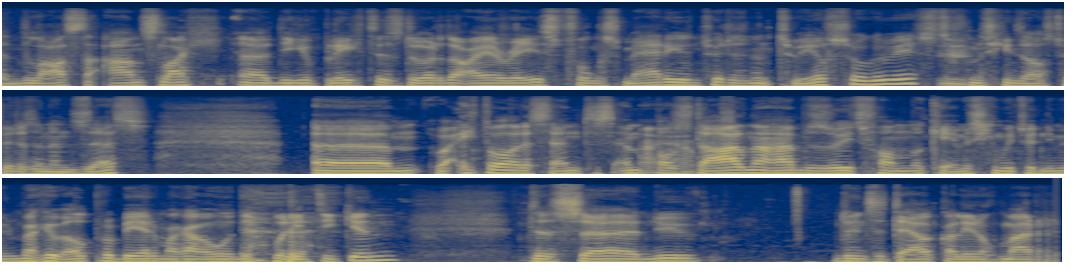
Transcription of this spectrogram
Eh, de laatste aanslag eh, die gepleegd is door de IRA is volgens mij in 2002 of zo geweest. Of Mm. misschien zelfs 2006. Ehm, wat echt wel recent is. En Ah, pas ja. daarna hebben ze zoiets van: oké, misschien moeten we niet meer met geweld proberen, maar gaan we gewoon de politiek in. Dus eh, nu doen ze het eigenlijk alleen nog maar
